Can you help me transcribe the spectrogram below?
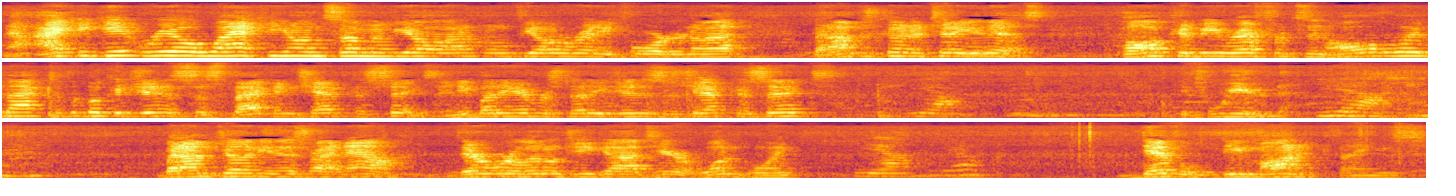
Now, I could get real wacky on some of y'all. I don't know if y'all are ready for it or not, but I'm just going to tell you this. Paul could be referencing all the way back to the book of Genesis, back in chapter 6. Anybody ever study Genesis chapter 6? Yeah, It's weird. yeah, But I'm telling you this right now. There were little g gods here at one point. yeah. yeah. Devil, demonic things.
